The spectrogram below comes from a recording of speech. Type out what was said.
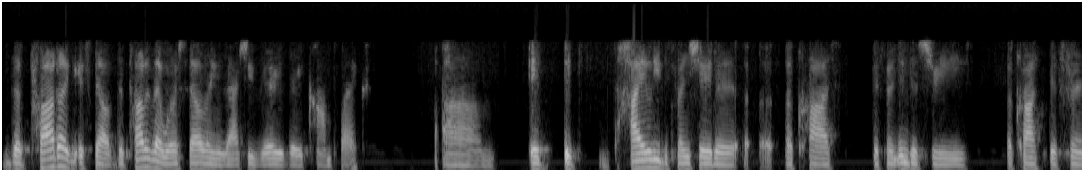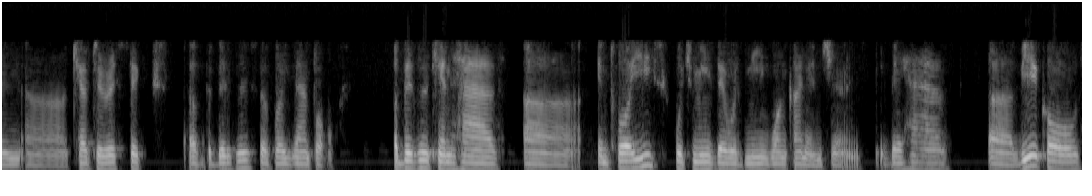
the product itself. The product that we're selling is actually very, very complex. Um, it, it's highly differentiated uh, across different industries, across different uh, characteristics of the business. So, for example, a business can have uh, employees, which means they would need one kind of insurance. If they have uh, vehicles,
